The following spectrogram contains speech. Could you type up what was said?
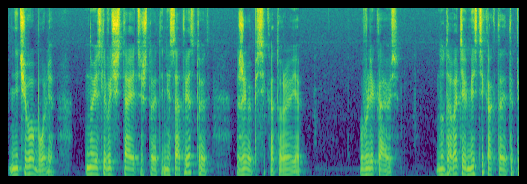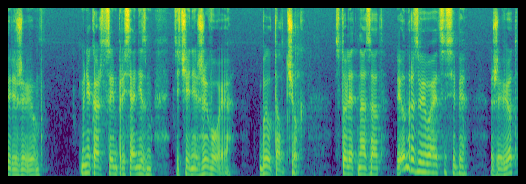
Ничего более. Но если вы считаете, что это не соответствует живописи, которой я увлекаюсь, ну давайте вместе как-то это переживем. Мне кажется, импрессионизм течение живое. Был толчок сто лет назад, и он развивается себе, живет,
